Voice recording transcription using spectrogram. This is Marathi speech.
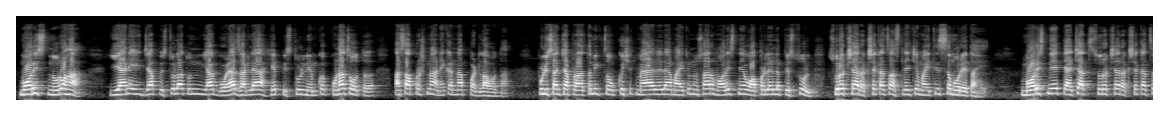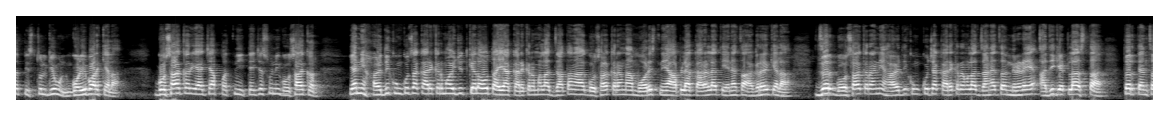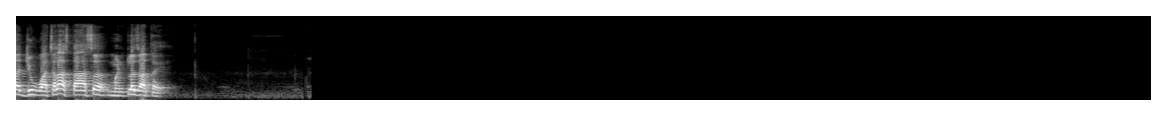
मॉरिस नोरोहा याने ज्या पिस्तुलातून या गोळ्या झाडल्या हे पिस्तूल नेमकं कोणाचं होतं असा प्रश्न अनेकांना पडला होता. पोलिसांच्या प्राथमिक चौकशीत मिळालेल्या माहितीनुसार मॉरिसने वापरलेलं पिस्तूल सुरक्षा रक्षकाचं असल्याची माहिती समोर येत आहे. मॉरिसने त्याच्याच सुरक्षा रक्षकाचं पिस्तूल घेऊन गोळीबार केला. गोसाळकर याच्या पत्नी तेजस्विनी गोसाळकर यांनी हळदी कुंकूचा कार्यक्रम आयोजित केला होता. या कार्यक्रमाला जाताना गोसाळकरांना मॉरिसने आपल्या कार्यालयात येण्याचा आग्रह केला. जर गोसाळकरांनी हळदी कुंकूच्या कार्यक्रमाला जाण्याचा निर्णय आधी घेतला असता तर त्यांचा जीव वाचला असता असं म्हटलं जातं आहे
